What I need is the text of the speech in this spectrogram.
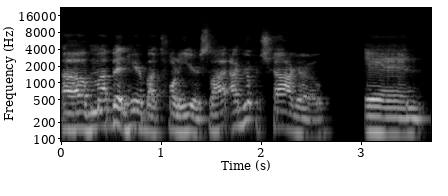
Um, I've been here about 20 years. So I, I grew up in Chicago and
